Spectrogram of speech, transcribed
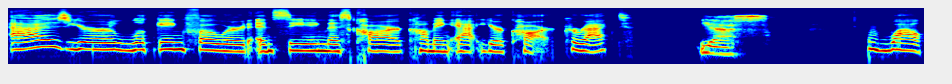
as you're looking forward and seeing this car coming at your car, correct? Yes. Wow.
